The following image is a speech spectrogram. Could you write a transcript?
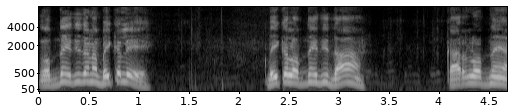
ಒಬ್ಬನೇ ಇದ್ದಿದ್ದಣ್ಣ ಬೈಕಲ್ಲಿ? ಬೈಕಲ್ಲಿ ಒಬ್ಬನೇ ಇದ್ದಿದ್ದಾ? ಕಾರಲ್ಲಿ ಒಬ್ಬನೇಯ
